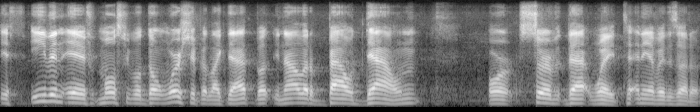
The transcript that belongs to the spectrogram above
If even if most people don't worship it like that, but you're not allowed to bow down or serve that way to any avodah zarah.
